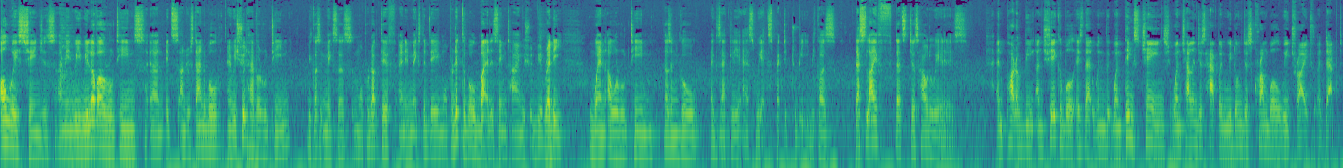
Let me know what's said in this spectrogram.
always changes. I mean, we, we love our routines and it's understandable, and we should have a routine because it makes us more productive and it makes the day more predictable. But at the same time, we should be ready when our routine doesn't go exactly as we expect it to be because that's life, that's just how the way it is. And part of being unshakable is that when, when things change, when challenges happen, we don't just crumble, we try to adapt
